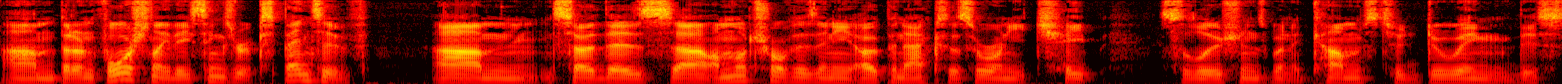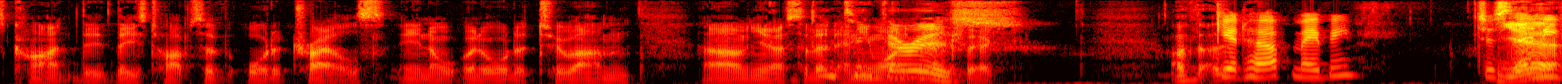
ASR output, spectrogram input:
Um, but unfortunately, these things are expensive. Um, so there's, uh, I'm not sure if there's any open access or any cheap solutions when it comes to doing this kind, these types of audit trails in, in order to, um, um, you know, so that anyone can actually. GitHub maybe, just yeah.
